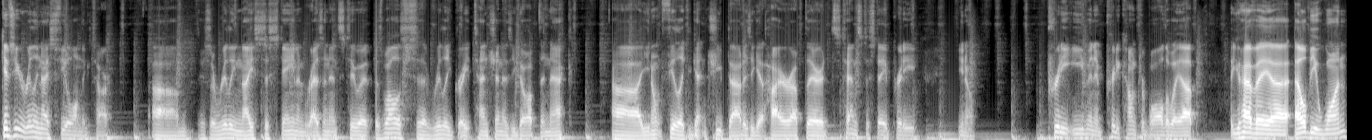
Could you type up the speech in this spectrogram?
gives you a really nice feel on the guitar. Um, there's a really nice sustain and resonance to it, as well as a really great tension as you go up the neck. Uh, you don't feel like you're getting cheaped out as you get higher up there. It tends to stay pretty, you know, pretty even and pretty comfortable all the way up. You have a uh, LB1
